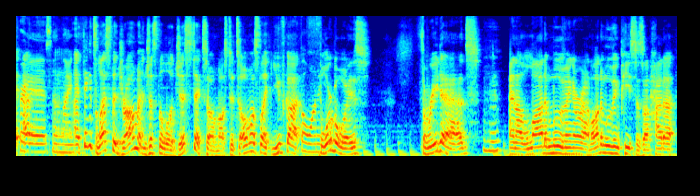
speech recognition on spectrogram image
I- Chris and like I think it's less the drama and just the logistics almost. It's almost like you've got four boys, three dads, Mm-hmm. and a lot of moving around, a lot of moving pieces on how to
